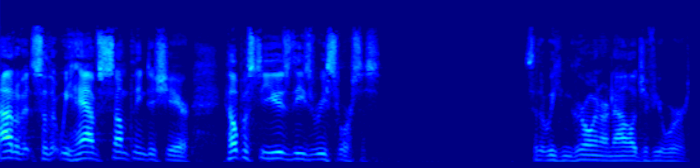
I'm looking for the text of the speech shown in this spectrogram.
out of it so that we have something to share. Help us to use these resources so that we can grow in our knowledge of your word.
